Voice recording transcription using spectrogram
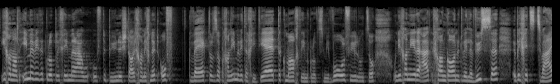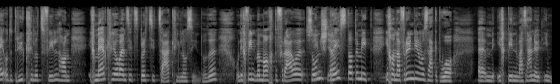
Ich habe halt immer wieder geschaut, ich immer auch auf der Bühne stehe. Ich habe mich nicht oft gewägt oder so, aber ich habe immer wieder ein Diäten gemacht, immer geschaut, dass ich mich wohlfühle und so. Und ich habe ihr auch, ich kann gar nicht wissen, ob ich jetzt zwei oder drei Kilo zu viel habe. Ich merke ja, wenn es jetzt plötzlich zehn Kilo sind, oder? Und ich finde, man macht den Frauen so einen ja. Stress da damit. Ich habe auch Freundinnen, die sagen, wow, ähm, ich bin, weiß auch nicht, im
